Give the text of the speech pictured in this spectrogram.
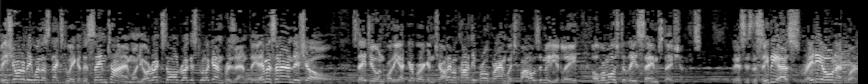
Be sure to be with us next week at the same time when your Rexall druggist will again present the Amos and Andy Show. Stay tuned for the Edgar Bergen and Charlie McCarthy program, which follows immediately over most of these same stations. This is the CBS Radio Network.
